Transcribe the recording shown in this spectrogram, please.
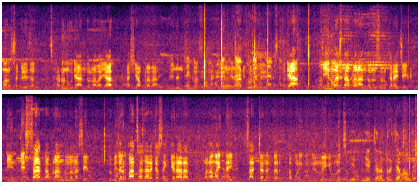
मग सगळेजण झाडून उद्या आंदोलनाला याल अशी आपल्याला विनंती करतो. उद्या तीन वाजता आपल्याला आंदोलन सुरू करायचे. तीन ते सात आपलं आंदोलन असेल. तुम्ही जर पाच हजाराच्या संख्येने आलात मला माहीत नाही सातच्या नंतर आपण इथून निर्णय घेऊनच एकच्या नंतरच्या उद्या.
